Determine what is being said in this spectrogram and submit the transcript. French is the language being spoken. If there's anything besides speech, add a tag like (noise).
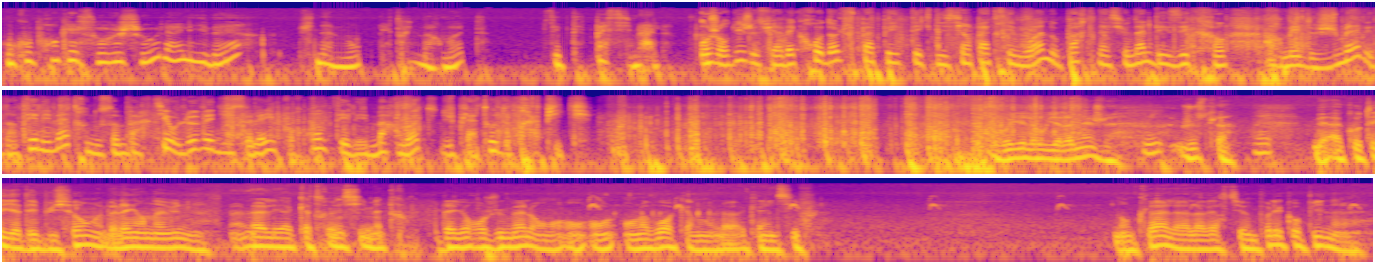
On comprend qu'elles sont au chaud, là, l'hiver. Finalement, être une marmotte, c'est peut-être pas si mal. Aujourd'hui, je suis avec Rodolphe Papé, technicien patrimoine au Parc national des Écrins. Armé de jumelles et d'un télémètre, nous sommes partis au lever du soleil pour compter les marmottes du plateau de Prapic. Vous voyez là où il y a la neige? Là Oui. Juste là. Oui. Mais à côté, il y a des buissons. Et ben là, il y en a une. Là, elle est à 86 mètres. D'ailleurs, aux jumelles, on, on- on la voit quand elle, quand elle siffle. Donc là, elle, elle avertit un peu les copines.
